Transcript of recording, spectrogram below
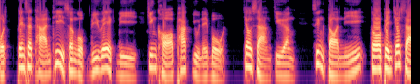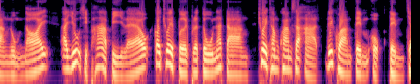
สถ์เป็นสถานที่สงบวิเวกดี จึงขอพักอยู่ในโบสถ์เจ้าส่างเจือง ซึ่งตอนนี้โตเป็นเจ้าส่างหนุ่มน้อย อายุ 15 ปีแล้วก็ช่วยเปิดประตูหน้าต่าง ช่วยทำความสะอาดด้วยความเต็มอกเต็มใจ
